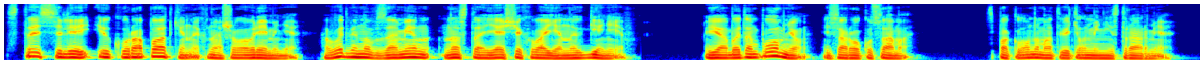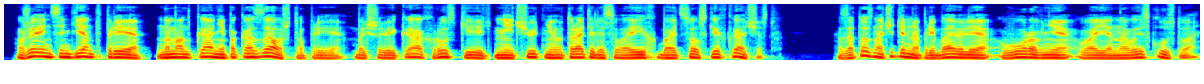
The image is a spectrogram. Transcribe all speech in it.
Стесселей и Куропаткиных нашего времени, выдвинув взамен настоящих военных гениев. «Я об этом помню, Исароку Сама», — с поклоном ответил министр армии. Уже инцидент при Наманкане показал, что при большевиках русские ничуть не утратили своих бойцовских качеств зато значительно прибавили в уровне военного искусства.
